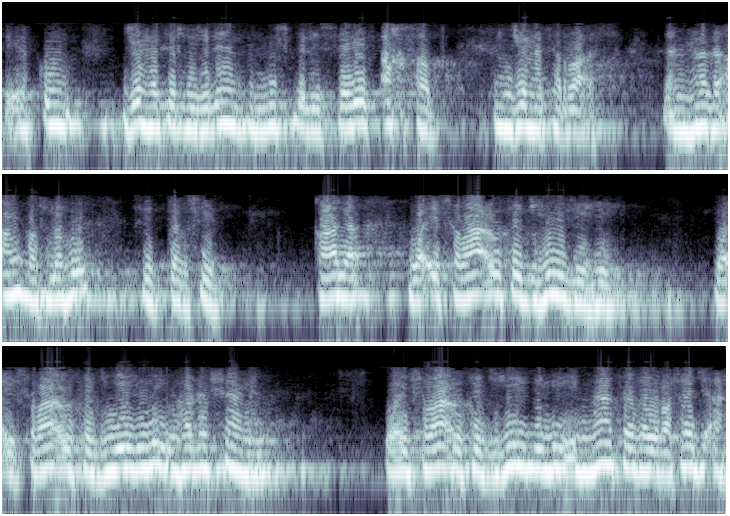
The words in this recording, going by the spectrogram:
فيكون جهة الرجلين بالنسبة للسرير أخفض من جهة الرأس لأن هذا أنظف له في التغسيل. قال وإسراع تجهيزه وإسراع تجهيزه وهذا الثامن وإسراع تجهيزه إن مات غير فجأة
